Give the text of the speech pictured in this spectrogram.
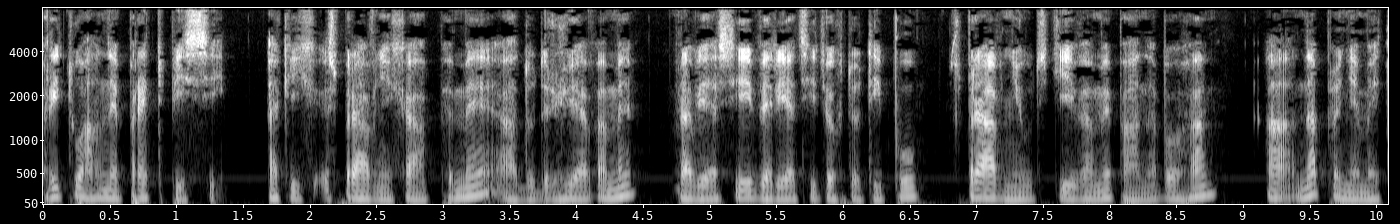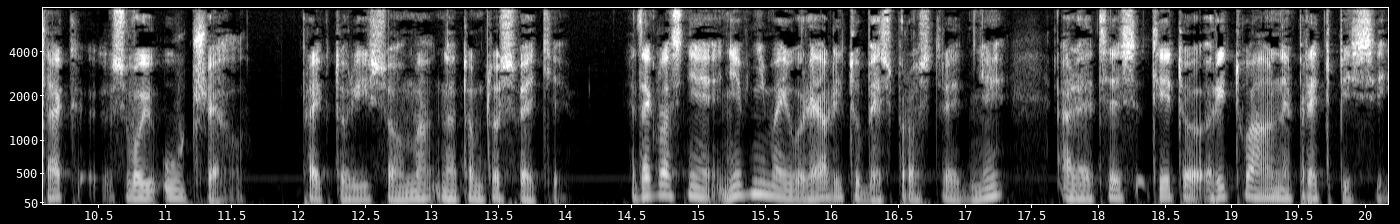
rituálne predpisy. Ak ich správne chápeme a dodržiavame, pravia si veriaci tohto typu, správne uctívame Pána Boha a naplňame tak svoj účel, pre ktorý som na tomto svete. A tak vlastne nevnímajú realitu bezprostredne, ale cez tieto rituálne predpisy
